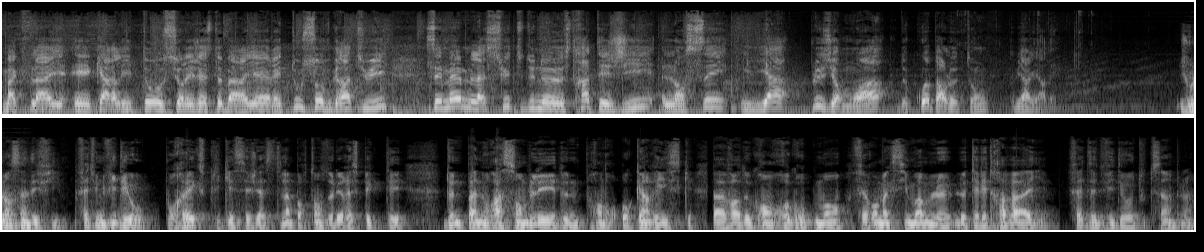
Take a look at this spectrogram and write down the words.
McFly et Carlito, sur les gestes barrières et tout sauf gratuit. C'est même la suite d'une stratégie lancée il y a plusieurs mois. De quoi parle-t-on? Eh bien, regardez. Je vous lance un défi. Faites une vidéo pour réexpliquer ces gestes, l'importance de les respecter, de ne pas nous rassembler, de ne prendre aucun risque, pas avoir de grands regroupements, faire au maximum le, télétravail. Faites cette vidéo toute simple.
